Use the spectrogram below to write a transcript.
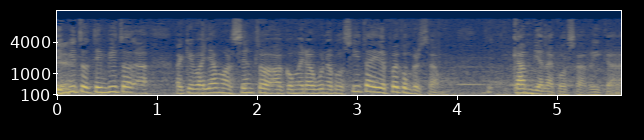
Te invito, te invito a, que vayamos al centro a comer alguna cosita y después conversamos. Cambia la cosa, Rica.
